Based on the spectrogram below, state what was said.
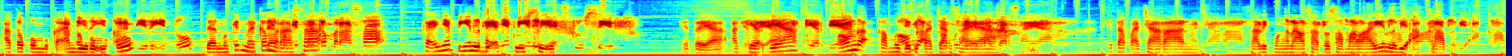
atau pembukaan atau diri pembukaan itu diri itu dan mungkin mereka dan mungkin merasa mereka merasa kayaknya pingin lebih kayaknya pingin eksklusif lebih eksklusif gitu ya. gitu Akhirnya ya. akhirnya mau nggak kamu mau jadi pacar kamu saya? jadi pacar saya Kita pacaran, pacaran saling mengenal satu sama mengenal lain satu lebih sama akrab. lain lebih akrab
